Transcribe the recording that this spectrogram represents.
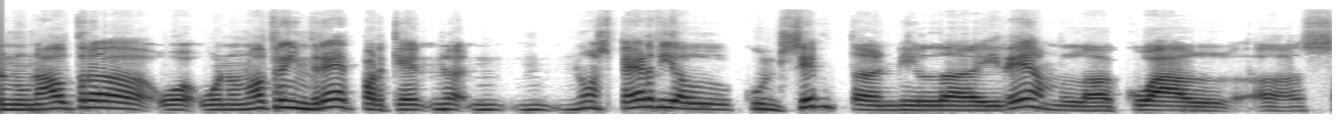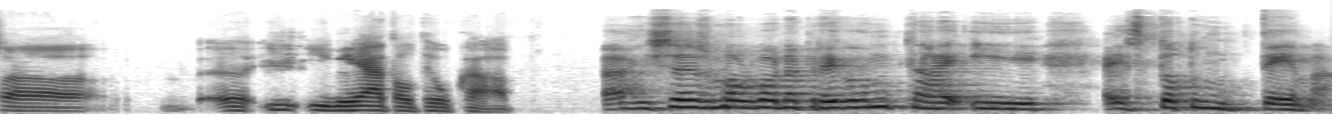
en un altre, o, o en un altre indret, perquè no, no es perdi el concepte ni la idea amb la qual uh, s'ha uh, ideat el teu cap. Això és molt bona pregunta i és tot un tema.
